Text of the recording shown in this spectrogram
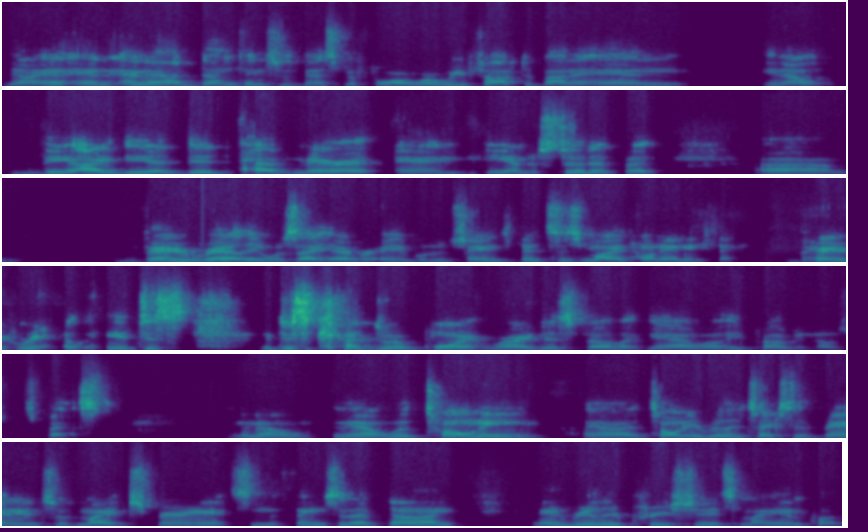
you know, and, and, and I've done things with Vince before where we've talked about it and, you know, the idea did have merit and he understood it, but um, very rarely was I ever able to change Vince's mind on anything. Very rarely. It just, it just got to a point where I just felt like, yeah, well, he probably knows what's best. You know, you know, with Tony, uh, Tony really takes advantage of my experience and the things that I've done and really appreciates my input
